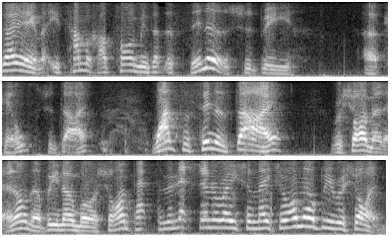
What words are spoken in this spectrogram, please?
saying that Itamach means that the sinners should be uh, killed, should die, once the sinners die, Rishayim Eidenom, there'll be no more Rishayim, perhaps in the next generation later on there'll be Rishayim.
